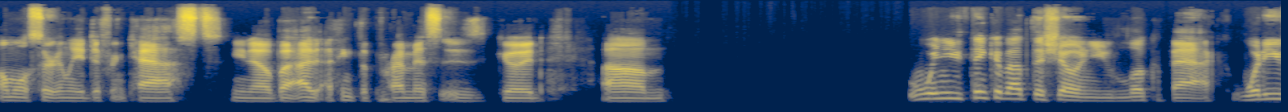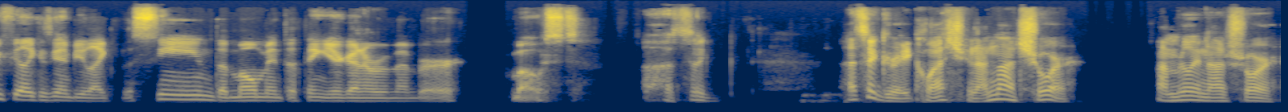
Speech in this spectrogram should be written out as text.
almost certainly a different cast, you know, but I, I think the premise is good. Um, when you think about the show and you look back, what do you feel like is going to be like the scene, the moment, the thing you're going to remember most? Uh, that's a that's a great question. I'm not sure. I'm really not sure.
